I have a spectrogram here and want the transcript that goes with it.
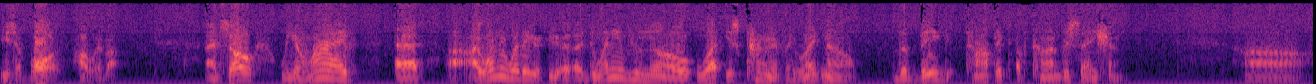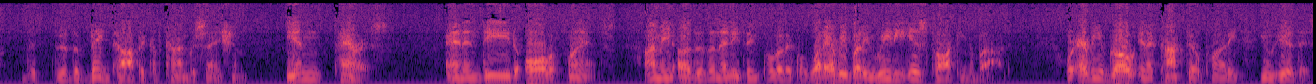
it's a bore, however. And so we arrive at. I wonder whether uh, do any of you know what is currently, right now, the big topic of conversation. Uh, the, the, the big topic of conversation in Paris, and indeed all of France. I mean, other than anything political, what everybody really is talking about. Wherever you go in a cocktail party, you hear this.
